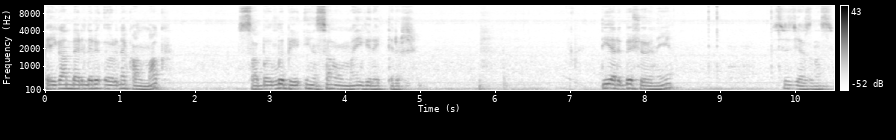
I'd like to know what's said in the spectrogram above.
Peygamberleri örnek almak sabırlı bir insan olmayı gerektirir. Diğer beş örneği siz yazınız.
